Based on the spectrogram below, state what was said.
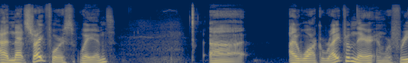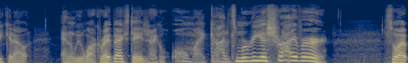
on that Strikeforce weigh-ins, uh, I walk right from there, and we're freaking out. And we walk right backstage, and I go, "Oh my god, it's Maria Shriver!" So I,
